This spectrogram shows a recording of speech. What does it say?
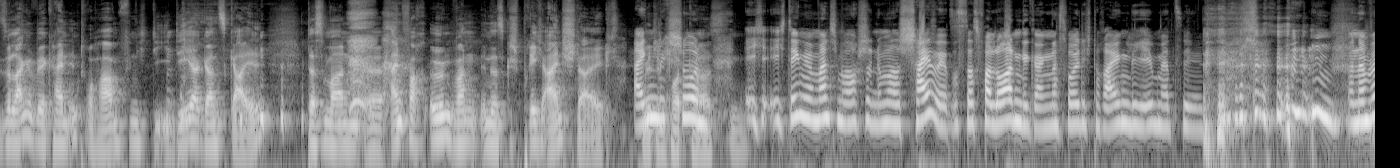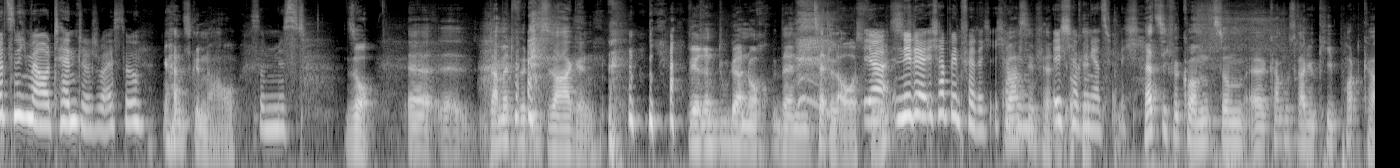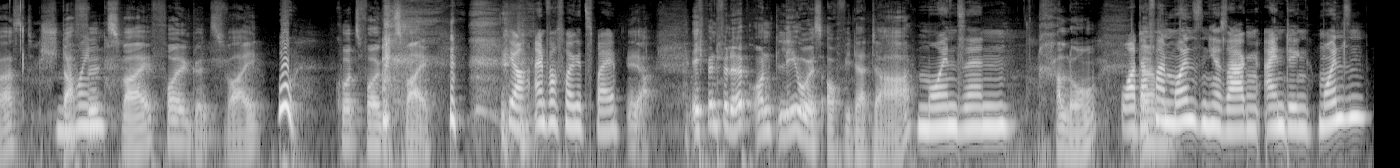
solange wir kein Intro haben, finde ich die Idee ja ganz geil, dass man äh, einfach irgendwann in das Gespräch einsteigt. Eigentlich schon. Ich, ich denke mir manchmal auch schon immer, scheiße, jetzt ist das verloren gegangen, das wollte ich doch eigentlich eben erzählen. Und dann wird es nicht mehr authentisch, weißt du? Ganz genau. So ein Mist. So, äh, äh, damit würde ich sagen, ja. während du da noch deinen Zettel ausfüllst. Ja, nee, der, ich habe ihn fertig. Ich du hast ihn, ihn fertig. Ich okay. habe ihn jetzt fertig. Herzlich willkommen zum äh, Campus Radio Key Podcast, Staffel 2, Folge 2. Uh. Kurz Folge 2. ja, einfach Folge 2. Ja. Ich bin Philipp und Leo ist auch wieder da. Moinsen. Hallo. Boah, darf ähm, man Moinsen hier sagen? Ein Ding. Moinsen?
